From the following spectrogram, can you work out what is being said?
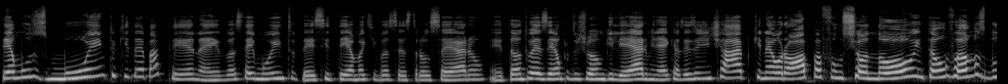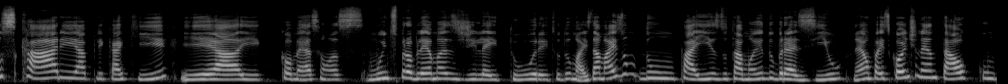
temos muito que debater, né? Eu gostei muito desse tema que vocês trouxeram. E tanto o exemplo do João Guilherme, né? Que às vezes a gente, ah, porque na Europa funcionou, então vamos buscar e aplicar aqui. E aí começam as, muitos problemas de leitura e tudo mais. Ainda mais num, num país do tamanho do Brasil, né? Um país continental com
